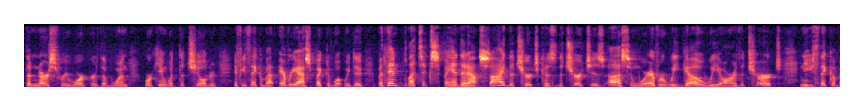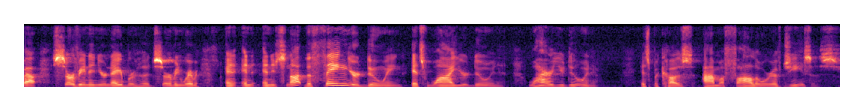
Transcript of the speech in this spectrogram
the nursery worker, the one working with the children. If you think about every aspect of what we do. But then let's expand it outside the church because the church is us, and wherever we go, we are the church. And you think about serving in your neighborhood, serving wherever. And, and, and it's not the thing you're doing, it's why you're doing it. Why are you doing it? It's because I'm a follower of Jesus.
